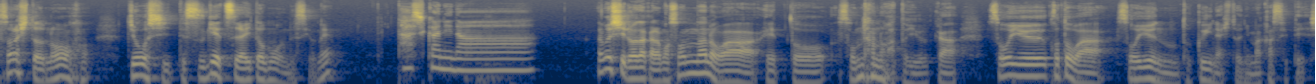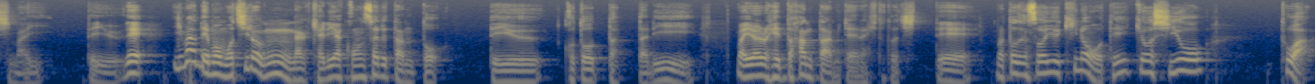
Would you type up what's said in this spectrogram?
その人の 上司ってすげえ辛いと思うんですよね。確かになむしろだからもうそんなのはえっとそんなのはというかそういうことはそういうの得意な人に任せてしまいっていうで今でももちろんなんかキャリアコンサルタントっていうことだったりまあいろいろヘッドハンターみたいな人たちって、まあ、当然そういう機能を提供しようとは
